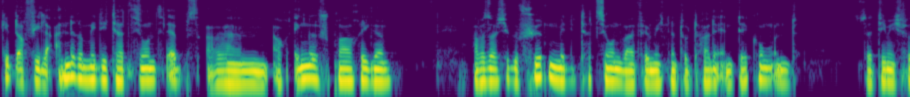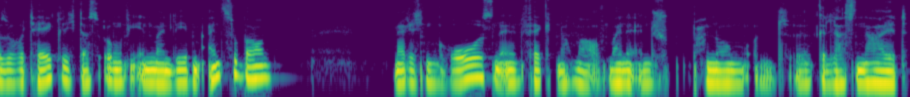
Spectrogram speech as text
Gibt auch viele andere Meditations-Apps, ähm, auch englischsprachige. Aber solche geführten Meditationen war für mich eine totale Entdeckung und seitdem ich versuche täglich das irgendwie in mein Leben einzubauen, merke ich einen großen Effekt nochmal auf meine Entspannung und äh, Gelassenheit.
